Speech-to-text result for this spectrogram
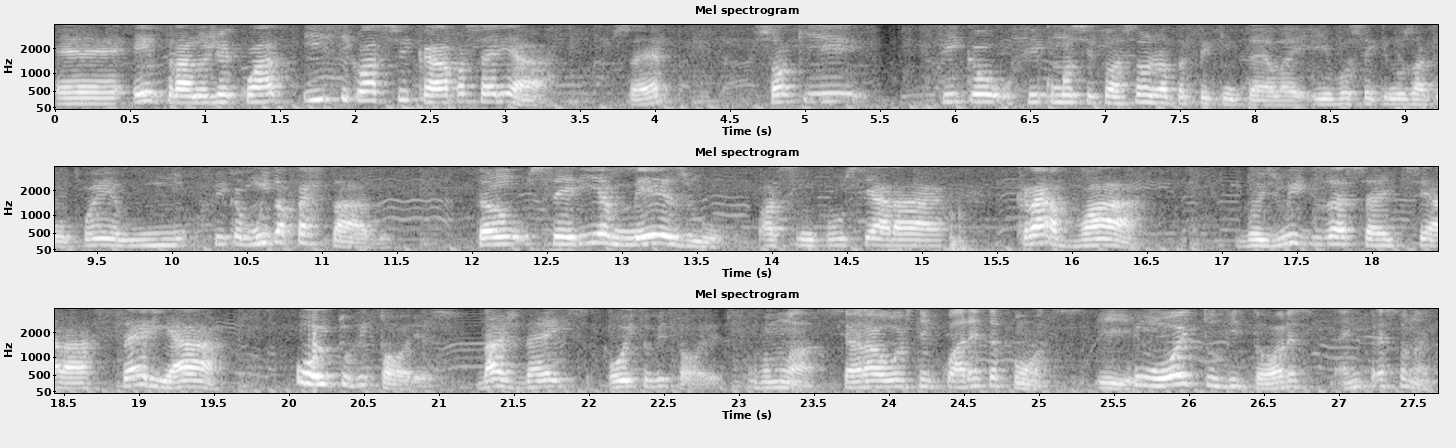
é, entrar no G4 e se classificar para a Série A, certo? Só que fica, fica uma situação, JP Quintela, e você que nos acompanha, fica muito apertado. Então, seria mesmo, assim, para o Ceará cravar 2017 Ceará Série A, 8 vitórias. Das 10, 8 vitórias. Então, vamos lá. Ceará hoje tem 40 pontos. Isso. Com 8 vitórias, é impressionante.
